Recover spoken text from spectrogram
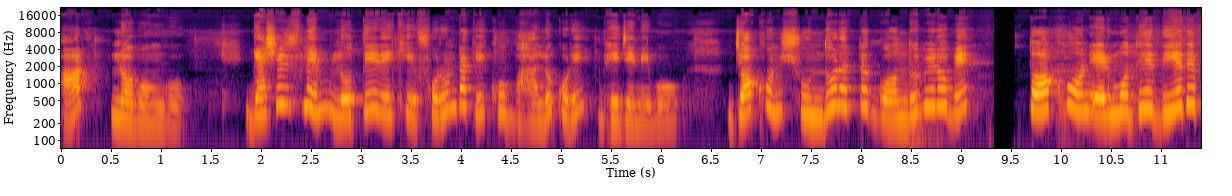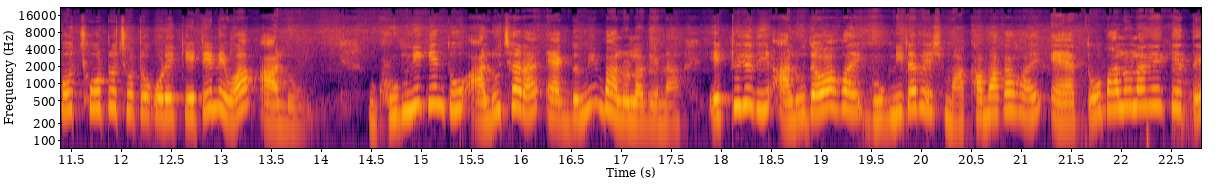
আর লবঙ্গ। গ্যাসের ফ্লেম লোতে রেখে ফোড়নটাকে খুব ভালো করে ভেজে নেব। যখন সুন্দর একটা গন্ধ বেরোবে তখন এর মধ্যে দিয়ে দেব ছোট ছোট করে কেটে নেওয়া আলু। ঘুগনি কিন্তু আলু ছাড়া একদমই ভালো লাগে না। একটু যদি আলু দেওয়া হয়, ঘুগনিটা বেশ মাখা মাখা হয়, এত ভালো লাগে খেতে।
